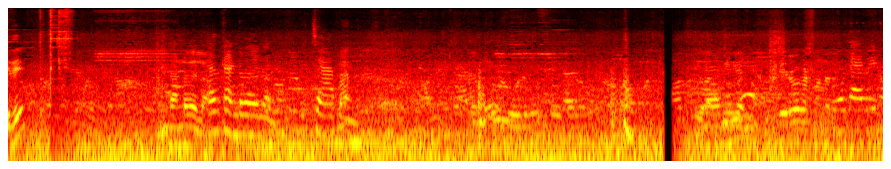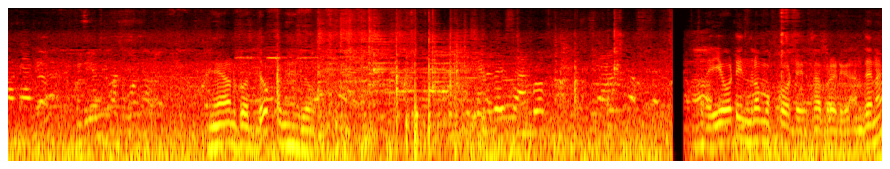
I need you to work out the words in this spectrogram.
ఇది? అది కండవేలు చేప నూట యాభై నూట యాభై ఏమనుకోవద్దు ఒక్క నిమిషం ఫ్రై ఒకటి ఇందులో ముక్క ఒకటి సపరేట్గా అంతేనా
